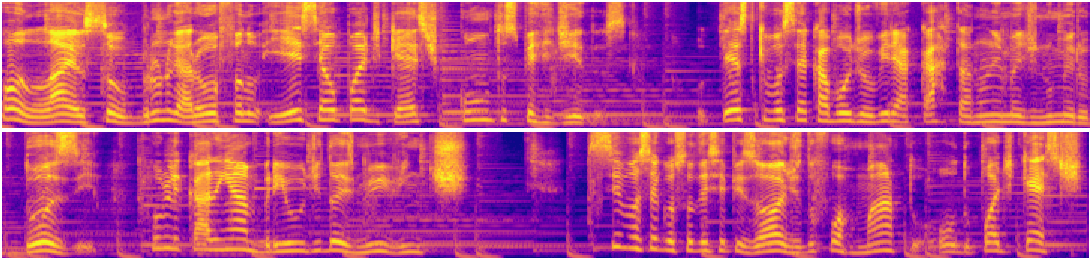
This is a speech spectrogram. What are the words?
Olá, eu sou Bruno Garofalo e esse é o podcast Contos Perdidos texto que você acabou de ouvir é a carta anônima de número 12, publicada em abril de 2020. Se você gostou desse episódio, do formato ou do podcast,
